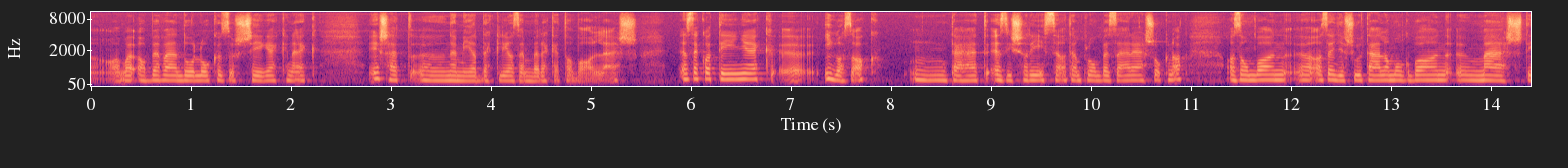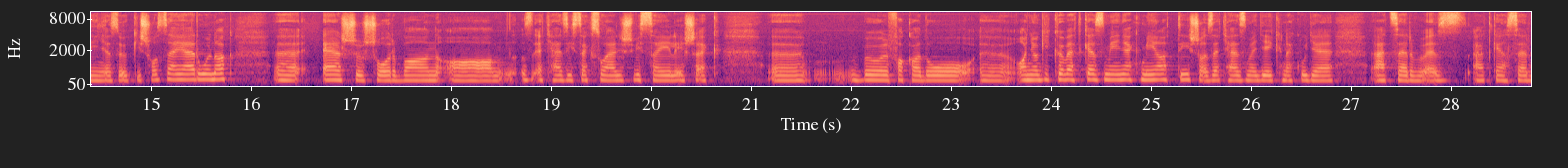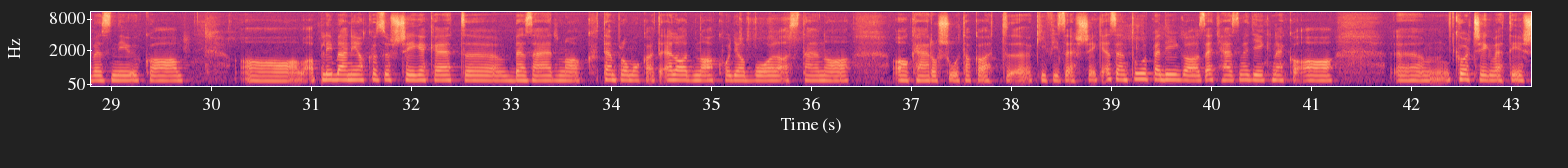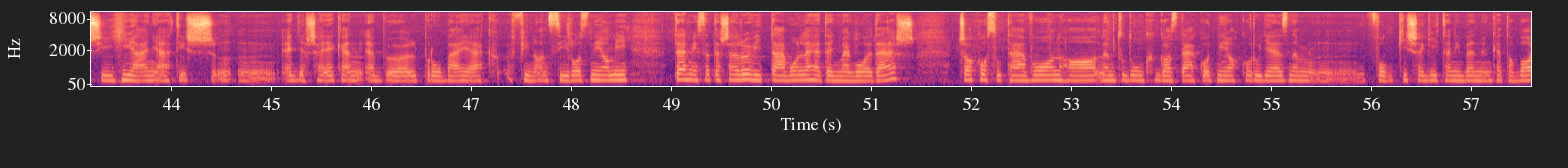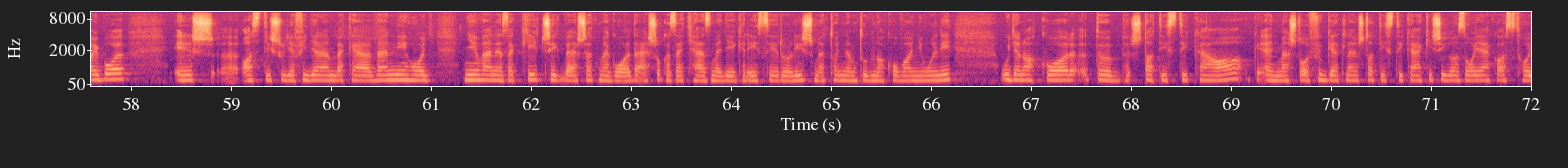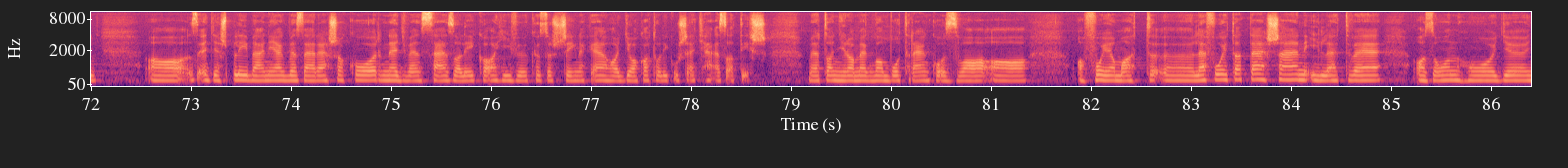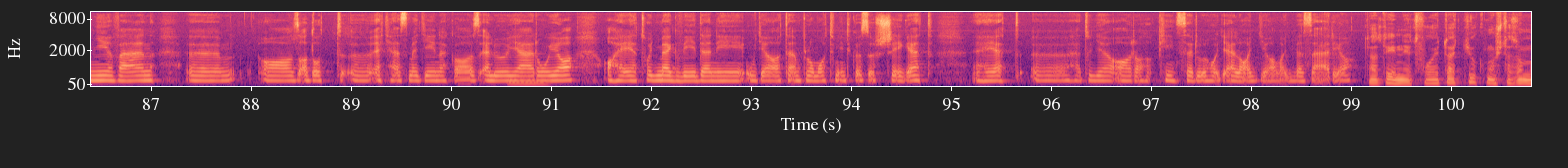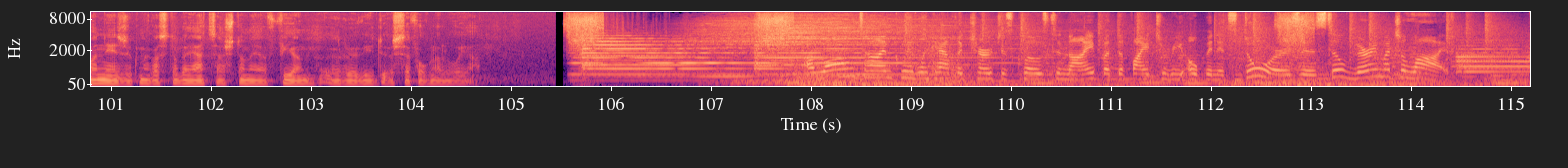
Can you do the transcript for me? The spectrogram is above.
a bevándorló közösségeknek, és hát nem érdekli az embereket a vallás. Ezek a tények igazak, Mm, tehát ez is része a templombezárásoknak. Azonban az Egyesült Államokban más tényezők is hozzájárulnak. Elsősorban az egyházi szexuális visszaélések ből fakadó anyagi következmények miatt is az egyházmegyéknek ugye átszervez, át kell szervezniük a, a, a plébánia közösségeket bezárnak, templomokat eladnak, hogy abból aztán a, a károsultakat kifizessék. Ezen túl pedig az egyházmegyéknek a költségvetési hiányát is egyes helyeken ebből próbálják finanszírozni, ami természetesen rövid távon lehet egy megoldás, csak hosszú távon, ha nem tudunk gazdálkodni, akkor ugye ez nem fog kisegíteni bennünket a bajból, és azt is ugye figyelembe kell venni, hogy nyilván ezek kétségbe esett megoldások az egyházmegyék részéről is, mert hogy nem tudnak hova nyúlni. Ugyanakkor több statisztika, egymástól független statisztikák is igazolják azt, hogy az egyes plébániák bezárásakor 40%-a a hívő közösségnek elhagyja a katolikus egyházat is, mert annyira meg van botránkozva a, a folyamat lefolytatásán, illetve azon, hogy nyilván az adott egyházmegyének az előjárója, ahelyett, hogy megvédeni ugye a templomot, mint közösséget, helyett hát ugye arra kényszerül, hogy eladja vagy bezárja. Tehát innét folytatjuk, most azonban nézzük meg azt a bejátszást, amely a film rövid összefoglalója. A long-time Cleveland Catholic Church is closed tonight, but the fight to reopen its doors is still very much alive.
